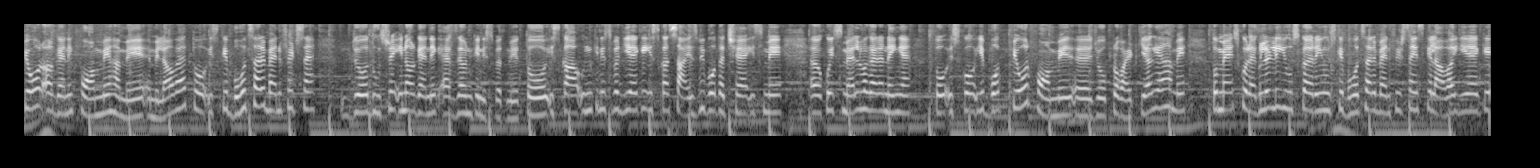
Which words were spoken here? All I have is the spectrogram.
प्योर ऑर्गेनिक फॉर्म में हमें मिला हुआ है तो इसके बहुत सारे बेनिफिट्स हैं, जो दूसरे इनऑर्गेनिक एग्स हैं उनकी नस्बत में। तो इसका, उनकी नस्बत यह है कि इसका साइज़ भी बहुत अच्छा है, इसमें कोई स्मेल वगैरह नहीं है तो इसको ये बहुत प्योर फॉर्म में जो प्रोवाइड किया गया हमें तो मैं इसको रेगुलरली यूज़ कर रही हूँ। इसके बहुत सारे बेनिफिट्स हैं। इसके अलावा ये है कि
